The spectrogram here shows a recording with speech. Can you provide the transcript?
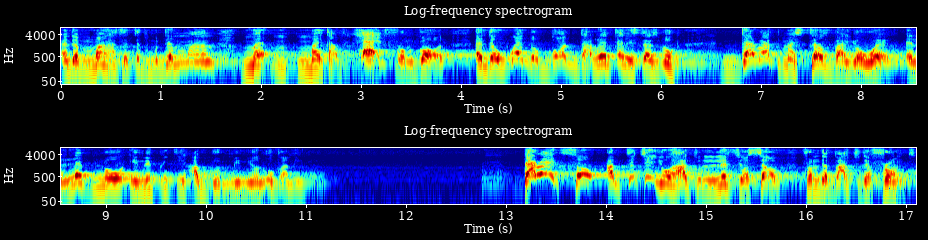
and the man has a testimony, the man might, might have heard from God, and the word of God directed his steps. Look, direct my steps by your word, and let no iniquity have dominion over me. Direct. So I'm teaching you how to lift yourself from the back to the front.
